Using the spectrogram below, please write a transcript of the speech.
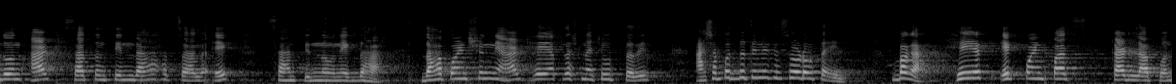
दोन आठ सात आणि तीन दहा हातचा आला एक सहा तीन नऊ एक दहा. दहा पॉईंट शून्य आठ हे या प्रश्नाचे उत्तर येईल. अशा पद्धतीने ते सोडवता येईल. बघा हे एक एक पॉईंट पाच काढलं आपण.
